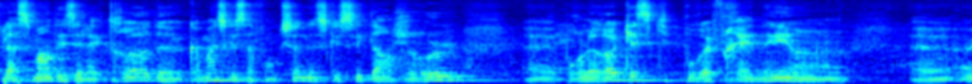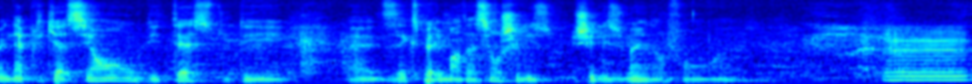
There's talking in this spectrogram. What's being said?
placement des électrodes. Comment est-ce que ça fonctionne? Est-ce que c'est dangereux? Pour le rat? Qu'est-ce qui pourrait freiner un, une application ou des tests ou des, des expérimentations chez les, chez les humains, dans le fond? Hum,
